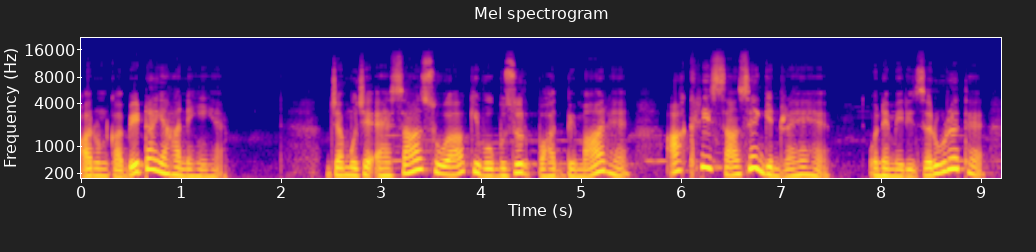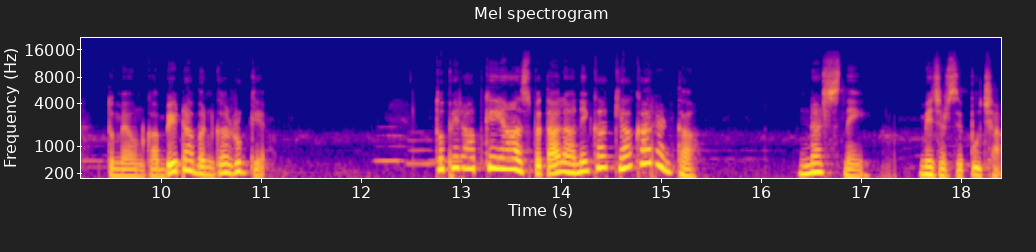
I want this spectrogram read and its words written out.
और उनका बेटा यहाँ नहीं है। जब मुझे एहसास हुआ कि वो बुज़ुर्ग बहुत बीमार हैं, आखिरी साँसें गिन रहे हैं उन्हें मेरी ज़रूरत है तो मैं उनका बेटा बनकर रुक गया। तो फिर आपके यहाँ अस्पताल आने का क्या कारण था? नर्स ने मेजर से पूछा।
